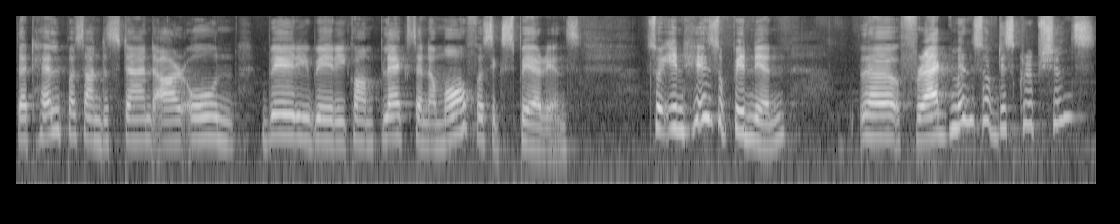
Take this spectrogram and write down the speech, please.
that help us understand our own very, very complex and amorphous experience. So, in his opinion, the fragments of descriptions,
